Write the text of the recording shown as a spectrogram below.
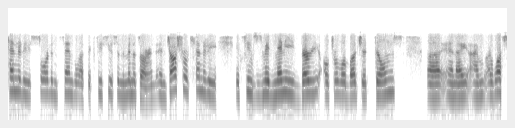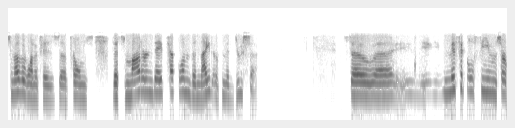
Kennedy's Sword and Sandal epic, Theseus and the Minotaur. And, and Joshua Kennedy, it seems, has made many very ultra low budget films. Uh, and I, I'm, I watched another one of his uh, films that's modern day Peplum, The Night of Medusa. So uh, mythical themes are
